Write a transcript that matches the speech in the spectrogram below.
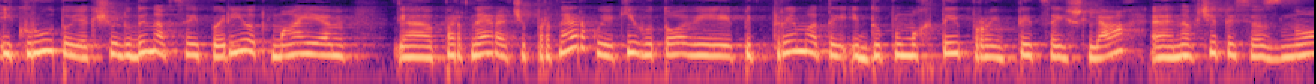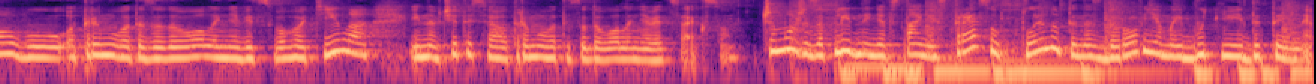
і круто, якщо людина в цей період має партнера чи партнерку, які готові підтримати і допомогти пройти цей шлях, е, навчитися знову отримувати задоволення від свого тіла і навчитися отримувати задоволення від сексу. Чи може запліднення в стані стресу вплинути на здоров'я майбутньої дитини?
